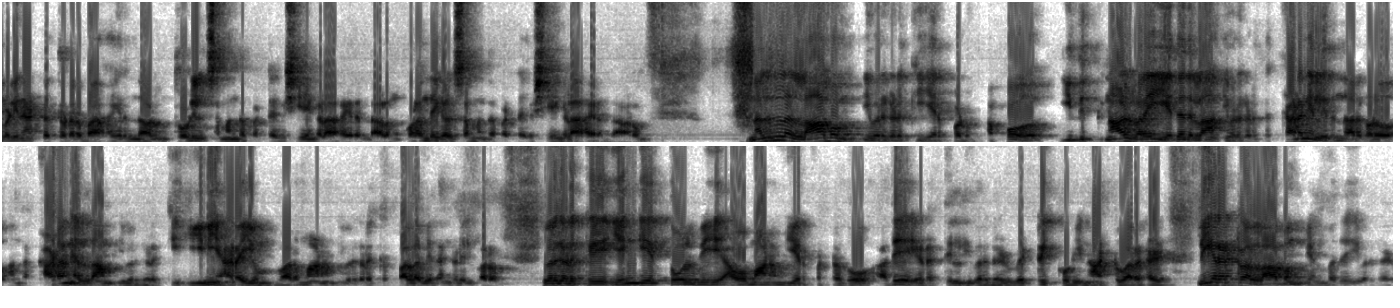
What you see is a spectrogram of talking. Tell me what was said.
வெளிநாட்டு தொடர்பாக இருந்தாலும் தொழில் சம்பந்தப்பட்ட விஷயங்களாக இருந்தாலும் குழந்தைகள் சம்பந்தப்பட்ட விஷயங்களாக இருந்தாலும் நல்ல லாபம் இவர்களுக்கு ஏற்படும். அப்போ இது நாள் வரை எதெல்லாம் இவர்களுக்கு கடனில் இருந்தார்களோ அந்த கடன் எல்லாம் இவர்களுக்கு இனி அடையும். வருமானம் இவர்களுக்கு பல விதங்களில் வரும். இவர்களுக்கு எங்கே தோல்வி அவமானம் ஏற்பட்டதோ அதே இடத்தில் இவர்கள் வெற்றி கொடி நாட்டுவார்கள். நிகரற்ற லாபம் என்பது இவர்கள்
